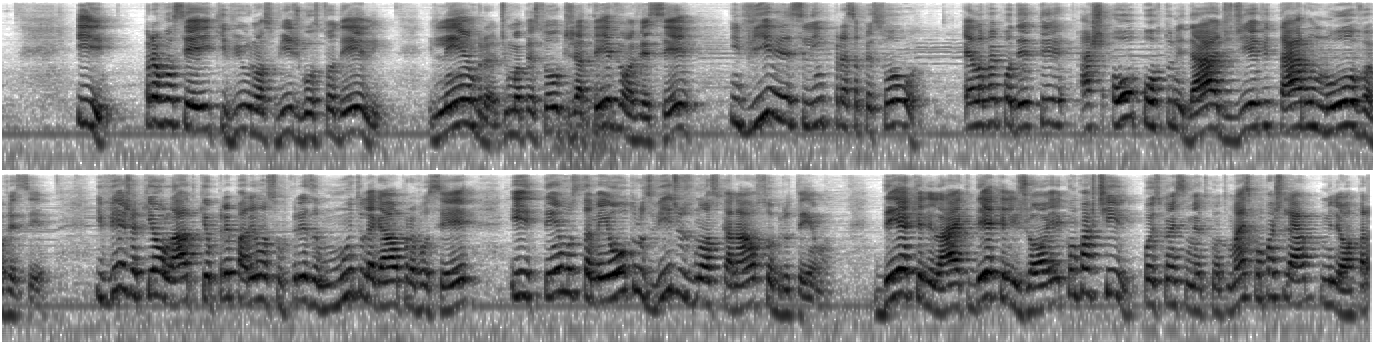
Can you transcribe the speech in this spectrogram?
E para você aí que viu o nosso vídeo, gostou dele, lembra de uma pessoa que já teve um AVC, envia esse link para essa pessoa. Ela vai poder ter a oportunidade de evitar um novo AVC. E veja aqui ao lado que eu preparei uma surpresa muito legal para você e temos também outros vídeos do nosso canal sobre o tema. Dê aquele like, dê aquele joinha e compartilhe, pois conhecimento quanto mais compartilhado, melhor para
